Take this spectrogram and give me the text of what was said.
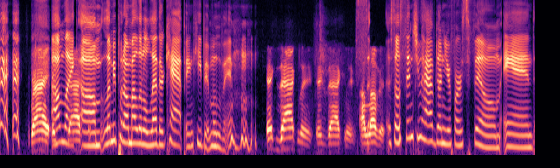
right. I'm like, um, let me put on my little leather cap and keep it moving. Exactly, exactly. I love it. So, since you have done your first film, and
